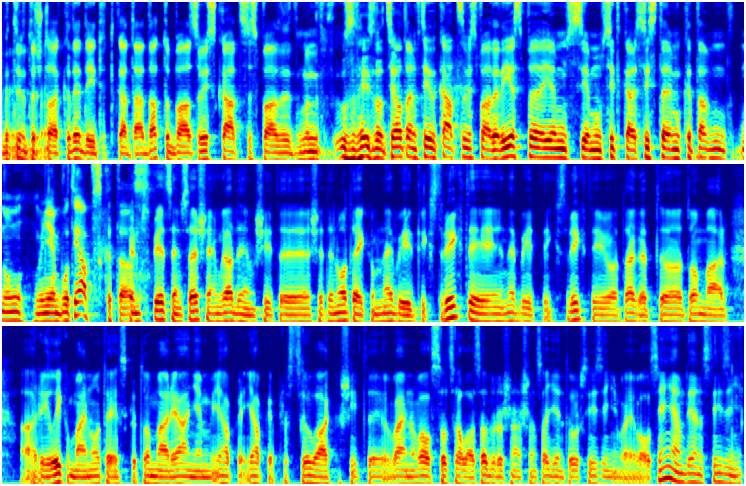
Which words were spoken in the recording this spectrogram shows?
Bet ir taču tā kredīta, kā tā datubāze, viss kāds vispār, man uzreiz tāds jautājums, ir, kāds vispār ir iespējams, ja mums ir kā sistēma, ka tam, nu, viņiem būtu jāpaskatās. Pirms pieciem, sešiem gadiem šie, šie te noteikumi nebija tik strikti, nebija tik strikti, jo tagad uh, tomēr arī likumā ir noteikts, ka tomēr jāņem, jāpie, jāpieprasa cilvēku šī vai nu valsts sociālās apdrošināšanas aģentūras izziņa vai valsts ieņēmuma dienas izziņa,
